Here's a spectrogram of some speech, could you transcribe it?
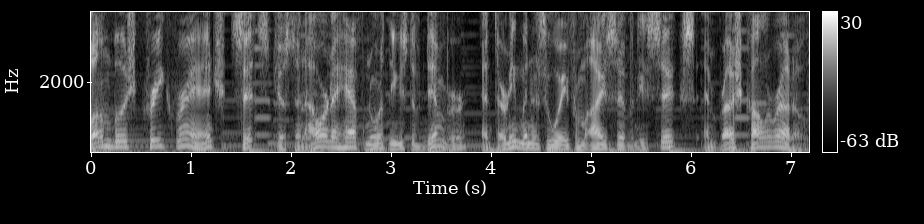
Plum Bush Creek Ranch sits just an hour and a half northeast of Denver and 30 minutes away from I 76 and Brush, Colorado.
